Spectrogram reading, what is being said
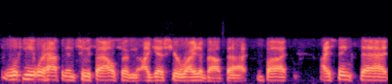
looking at what happened in 2000, I guess you're right about that. But I think that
